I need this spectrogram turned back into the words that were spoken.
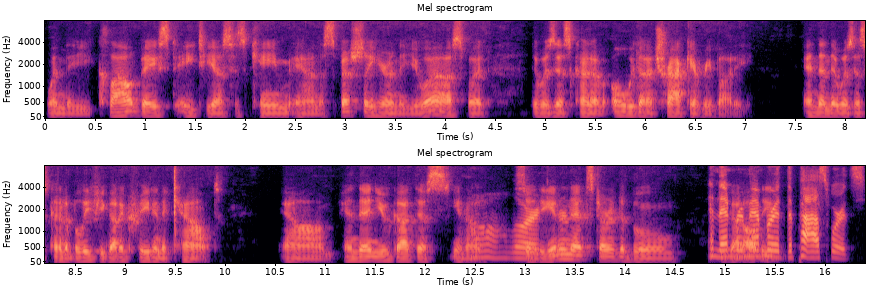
when the cloud-based ATSs came, and especially here in the U.S., but there was this kind of, oh, we got to track everybody, and then there was this kind of belief you got to create an account, um, and then you've got this, you know, oh, so the internet started to boom. And then remember these... the passwords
